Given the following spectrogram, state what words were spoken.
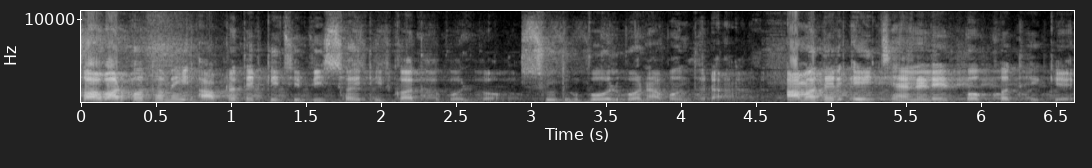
সবার প্রথমেই আপনাদেরকে যে বিষয়টির কথা বলব, শুধু বলব না, বন্ধুরা আমাদের এই চ্যানেলের পক্ষ থেকে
